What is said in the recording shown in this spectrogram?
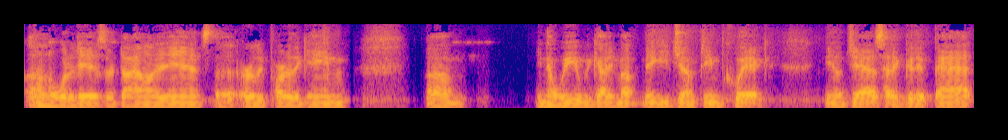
I don't know what it is. They're dialing it in. It's the early part of the game. Um, you know, we, we got him up. Miggy jumped him quick. You know, Jazz had a good at bat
